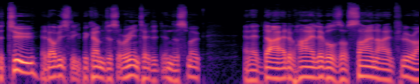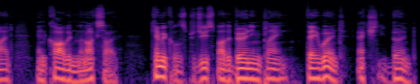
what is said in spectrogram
The two had obviously become disorientated in the smoke and had died of high levels of cyanide, fluoride, and carbon monoxide, chemicals produced by the burning plane. They weren't actually burned.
